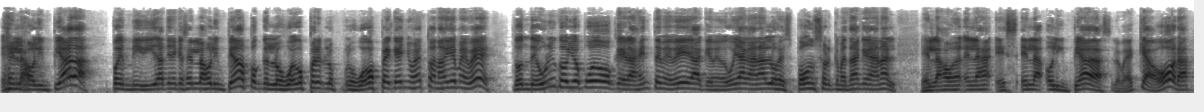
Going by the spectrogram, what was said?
en las Olimpiadas. Pues mi vida tiene que ser en las Olimpiadas porque en los juegos, los, los juegos pequeños esto nadie me ve. Donde único yo puedo que la gente me vea, que me voy a ganar los sponsors que me tengan que ganar, es, las- en las- es en las Olimpiadas. Lo que es que ahora,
